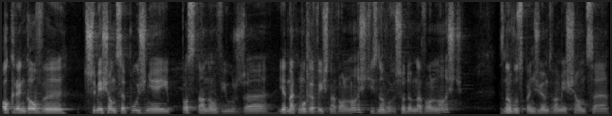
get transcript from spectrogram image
okręgowy trzy miesiące później postanowił, że jednak mogę wyjść na wolność i znowu wyszedłem na wolność. Znowu spędziłem dwa miesiące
